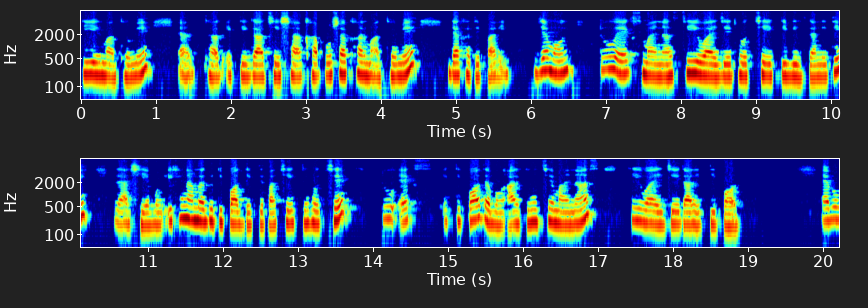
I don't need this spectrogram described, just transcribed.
টি এর মাধ্যমে, অর্থাৎ একটি গাছের শাখা প্রশাখার মাধ্যমে দেখাতে পারি। যেমন two x minus three y z হচ্ছে একটি বীজগাণিতিক রাশি এবং এখানে আমরা দুটি পদ দেখতে পাচ্ছি। একটি হচ্ছে টু এক্স একটি পদ এবং আরেকটি হচ্ছে মাইনাস থ্রি ওয়াই জেড আরেকটি পদ। এবং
